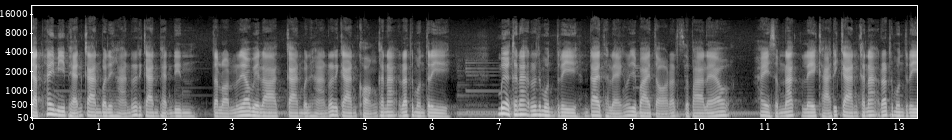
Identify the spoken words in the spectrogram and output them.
จัดให้มีแผนการบริหารราชการแผ่นดิน ตลอดระยะเวลาการบริหารราชการของคณะรัฐมนตรี เมื่อคณะรัฐมนตรีได้ถแถลงนโยบายต่อรัฐสภาแล้ว ให้สำนักเลขาธิการคณะรัฐมนตรี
